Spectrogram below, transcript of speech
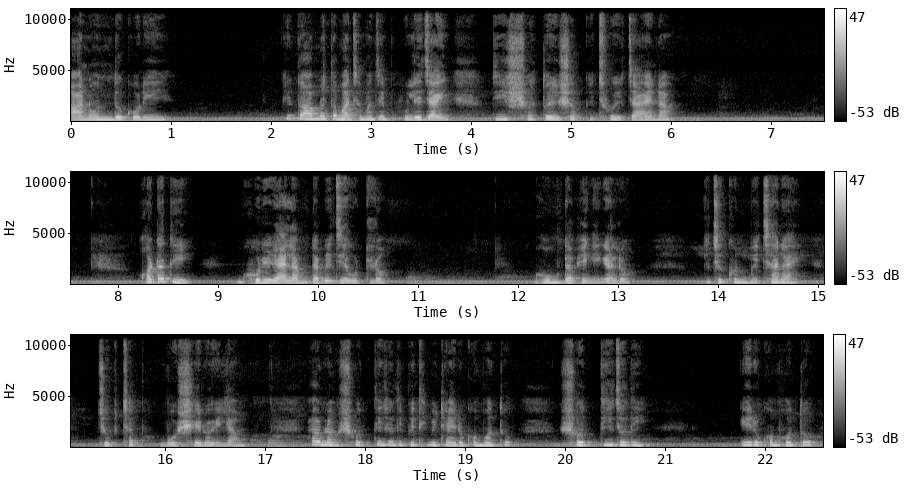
আনন্দ করি। কিন্তু আমরা তো মাঝে মাঝে ভুলে যাই যে ঈশ্বর তো এইসব কিছুই চায় না। হঠাৎই ঘড়ির অ্যালার্মটা বেজে উঠল। ঘুমটা ভেঙে গেল। কিছুক্ষণ বিছানায় চুপচাপ বসে রইলাম। ভাবলাম, সত্যি যদি পৃথিবীটা এরকম হতো, সত্যি যদি এরকম হতো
